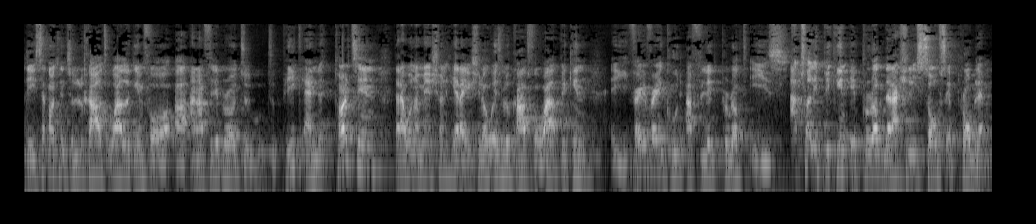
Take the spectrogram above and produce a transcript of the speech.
the second thing to look out while looking for uh, an affiliate product to, to pick. And the third thing that I want to mention here that you should always look out for while picking a very, very good affiliate product is actually picking a product that actually solves a problem,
